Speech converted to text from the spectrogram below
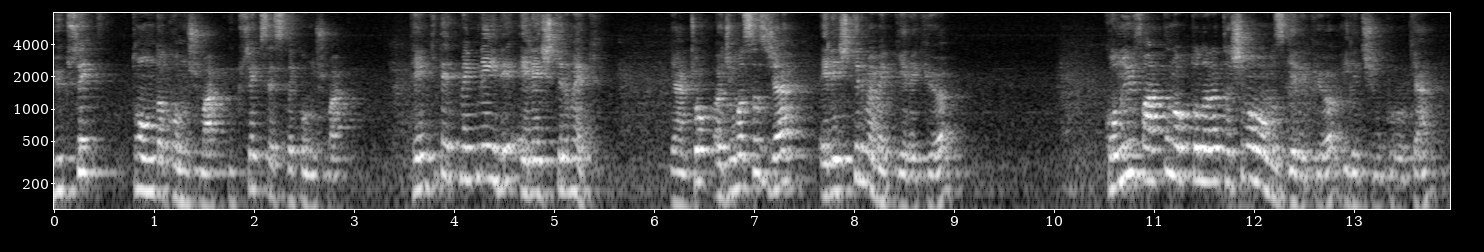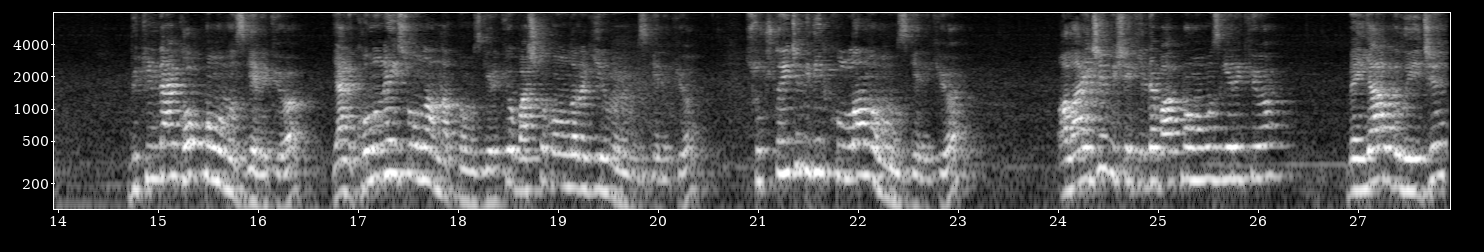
yüksek tonda konuşmak, yüksek sesle konuşmak. Tenkit etmek neydi? Eleştirmek. Yani çok acımasızca eleştirmemek gerekiyor. Konuyu farklı noktalara taşımamamız gerekiyor iletişim kururken. Bütünden kopmamamız gerekiyor. Yani konu neyse onu anlatmamız gerekiyor. Başka konulara girmememiz gerekiyor. Suçlayıcı bir dil kullanmamamız gerekiyor. Alaycı bir şekilde bakmamamız gerekiyor. Ve yargılayıcı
